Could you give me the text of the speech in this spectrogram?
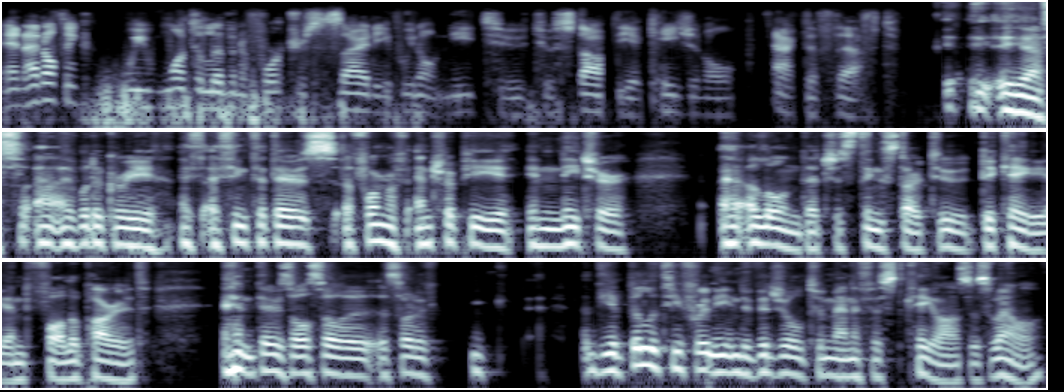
And I don't think we want to live in a fortress society if we don't need to to stop the occasional act of theft. Yes, I would agree. I, th I think that there's a form of entropy in nature uh, alone that just things start to decay and fall apart. And there's also a, a sort of the ability for the individual to manifest chaos as well.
